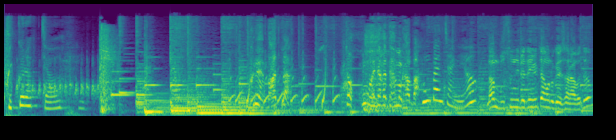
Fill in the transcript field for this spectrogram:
부끄럽죠. 그래 맞다 저 홍반장한테 한번 가봐 홍반장이요? 난 무슨 일이든 일당으로 계산하거든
